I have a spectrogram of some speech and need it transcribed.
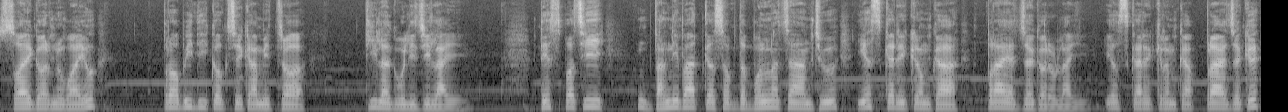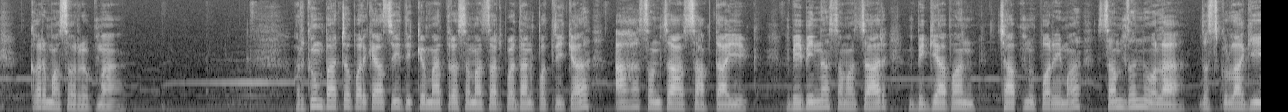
सहयोग गर्नुभयो प्रविधि कक्षका मित्र तिलक ओलीजीलाई। त्यसपछि धन्यवादका शब्द बोल्न चाहन्छु यस कार्यक्रमका प्रायोजकहरूलाई। यस कार्यक्रमका प्रायोजक कर्मस्वरूपमा। हुर्कुमबाट प्रकाशित एक मात्र समाचार प्रधान पत्रिका आहा सञ्चार साप्ताहिक। विभिन्न समाचार विज्ञापन छाप्नु परेमा सम्झनुहोला जसको लागि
